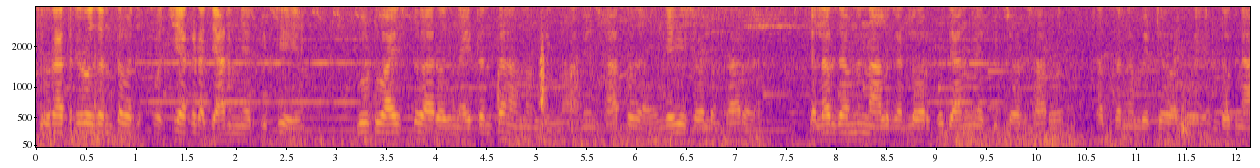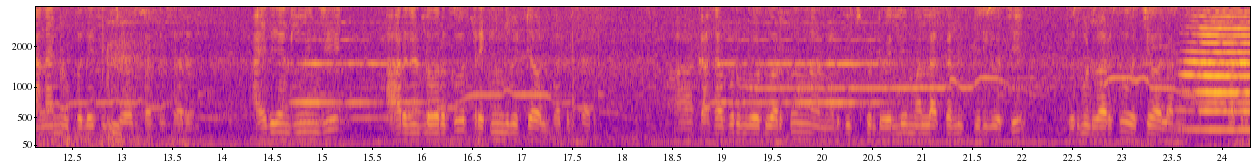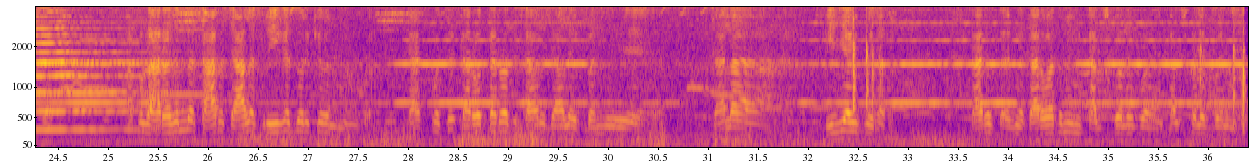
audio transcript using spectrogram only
శివరాత్రి రోజంతా వచ్చి- వచ్చి అక్కడ ధ్యానం నేర్పించి ఫ్లూట్ వాయిస్తూ ఆ రోజు నైట్ అంతా మేము మేము సార్తో ఎంజాయ్ చేసేవాళ్ళం సార్. తెల్లారుజామున నాలుగు గంటల వరకు ధ్యానం నేర్పించేవాడు సారు సత్సంగం పెట్టేవాళ్ళు ఎంతో జ్ఞానాన్ని ఉపదేశించేవారు పత్రి సారు. ఐదు గంటల నుంచి ఆరు గంటల వరకు ట్రెక్కింగ్ పెట్టేవాళ్ళు పత్రి సార్. కసాపురం రోడ్డు వరకు నడిపించుకుంటూ వెళ్ళి మళ్ళీ అక్కడి నుంచి తిరిగి వచ్చి తిరుమల వరకు వచ్చేవాళ్ళు అన్నమాట సార్. అప్పుడు ఆ రోజుల్లో సారు చాలా ఫ్రీగా దొరికేవాళ్ళు మనకు కాకపోతే తర్వాత తర్వాత సారు చాలా ఇబ్బంది చాలా బిజీ అయిపోయినారు. సార్ ఇంకా తర్వాత మేము కలుసుకోలేకపోయాం కలుసుకోలేకపోయినాం.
